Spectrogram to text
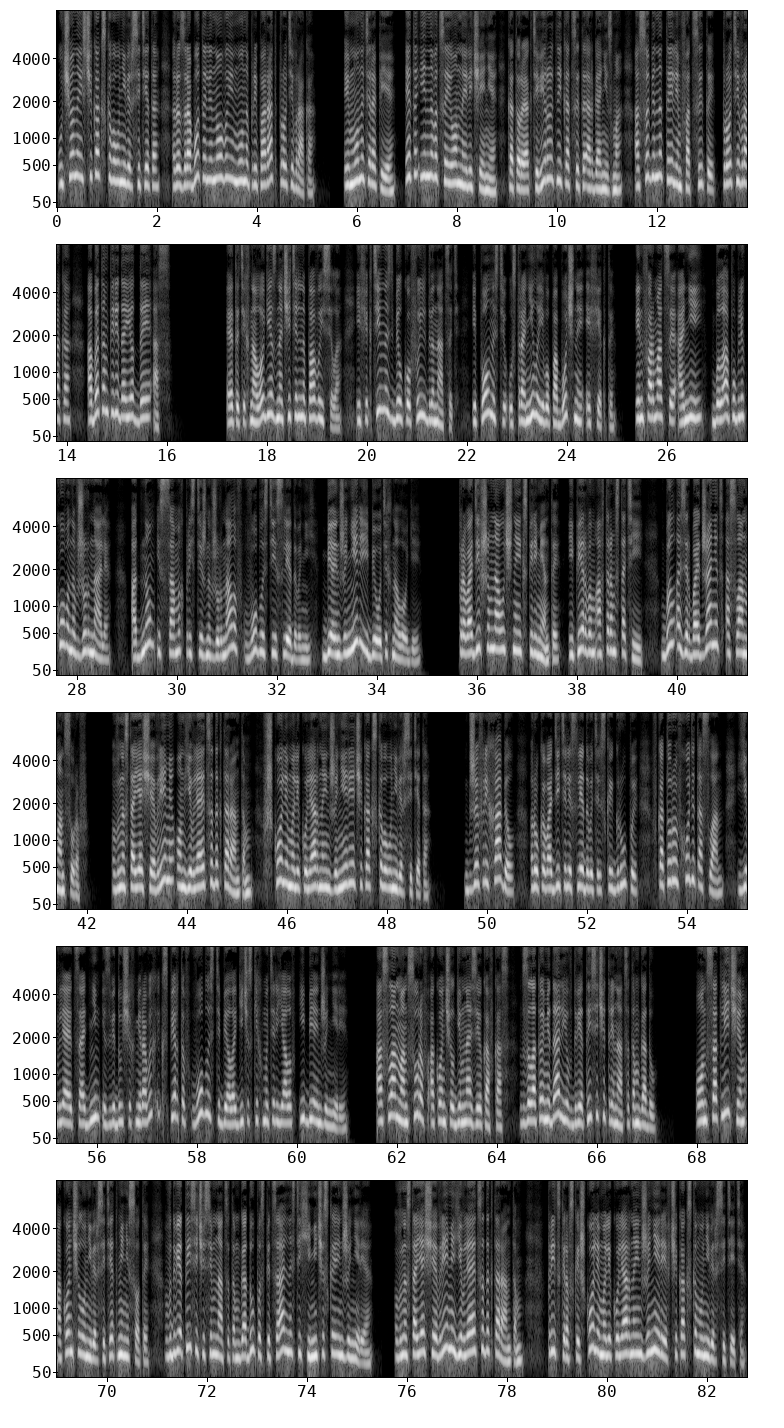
Ученые из Чикагского университета разработали новый иммунопрепарат против рака. Иммунотерапия – это инновационное лечение, которое активирует лейкоциты организма, особенно Т-лимфоциты, против рака, об этом передает ДЭАС. Эта технология значительно повысила эффективность белков ИЛ-12 и полностью устранила его побочные эффекты. Информация о ней была опубликована в журнале одном из самых престижных журналов в области исследований, биоинженерии и биотехнологии. Проводившим научные эксперименты, и первым автором статьи, был азербайджанец Аслан Мансуров. В настоящее время он является докторантом, в школе молекулярной инженерии Чикагского университета. Джеффри Хаббел, руководитель исследовательской группы, в которую входит Аслан, является одним из ведущих мировых экспертов в области биологических материалов и биоинженерии. Аслан Мансуров окончил гимназию «Кавказ» с золотой медалью в 2013 году. Он с отличием окончил университет Миннесоты в 2017 году по специальности химическая инженерия. В настоящее время является докторантом, Прицкеровской школе молекулярной инженерии в Чикагском университете.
